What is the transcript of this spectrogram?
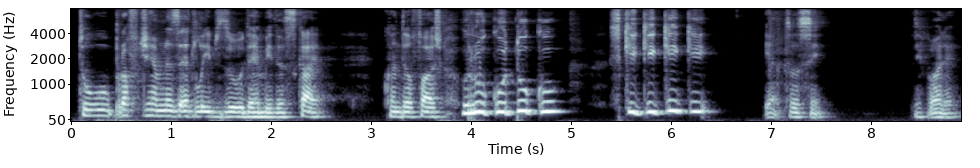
estou o Prof Jam nas adlibs do Demi the Sky. Quando ele faz Rucutucu, Skikikiki. Yeah, estou assim. Tipo, olha,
